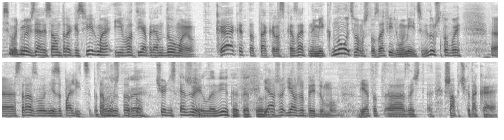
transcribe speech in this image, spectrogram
Сегодня мы взяли саундтрек из фильма, и вот я прям думаю, как это так рассказать, намекнуть вам, что за фильм имеется в виду, чтобы э, сразу не запалиться. Потому Может, что тут что не скажи. Человека, который... Я уже, я уже придумал. Я тут, э, значит, шапочка такая.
